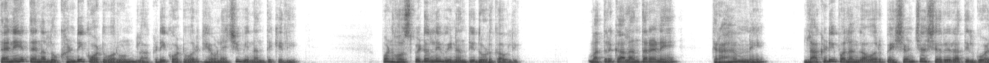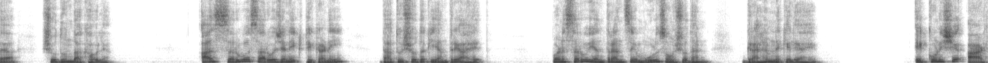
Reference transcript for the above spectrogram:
त्याने त्यांना लोखंडी कॉटवरून लाकडी कॉटवर ठेवण्याची विनंती केली. पण हॉस्पिटलने विनंती धुडकावली. मात्र कालांतराने ग्राहमने लाकडी पलंगावर पेशंटच्या शरीरातील गोळ्या शोधून दाखवल्या. आज सर्व सार्वजनिक ठिकाणी धातुशोधक यंत्रे आहेत. पण सर्व यंत्रांचे मूळ संशोधन ग्राहमने केले आहे. एकोणीसशे आठ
